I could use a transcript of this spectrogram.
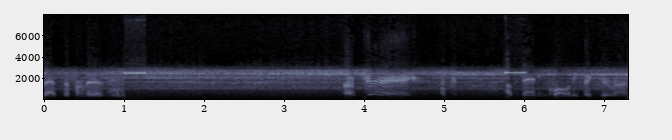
that's affirmative. Okay. Outstanding quality picture, Ron.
